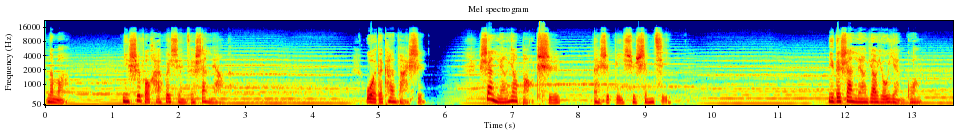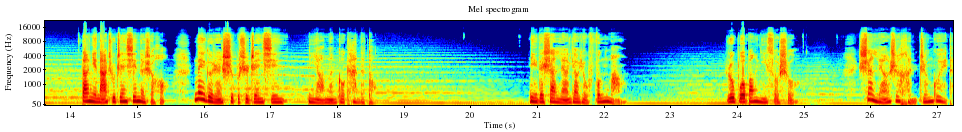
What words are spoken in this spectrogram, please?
那么，你是否还会选择善良呢？我的看法是，善良要保持，但是必须升级。你的善良要有眼光。当你拿出真心的时候，那个人是不是真心，你要能够看得懂。你的善良要有锋芒。如博邦尼所说，善良是很珍贵的，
